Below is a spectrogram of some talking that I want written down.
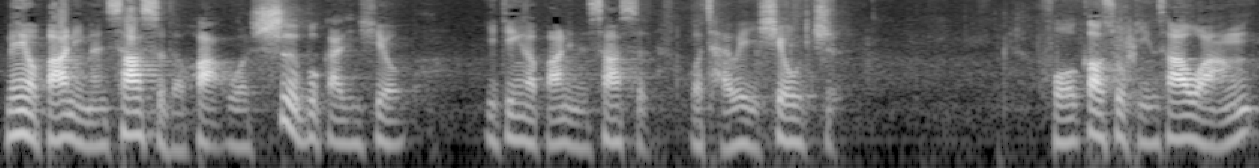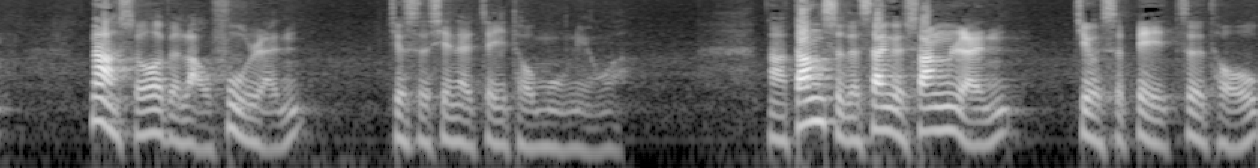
没有把你们杀死的话，我誓不甘休，一定要把你们杀死，我才会休止。佛告诉平沙王，那时候的老妇人，就是现在这一头母牛啊。那当时的三个商人。就是被这头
